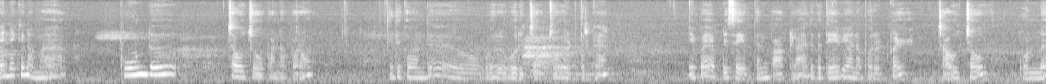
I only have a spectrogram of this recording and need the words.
இன்றைக்கி நம்ம பூண்டு சவுச்சோ பண்ண போகிறோம் இதுக்கு வந்து ஒரு ஒரு சவுச்சோ எடுத்திருக்கேன். இப்போ எப்படி செய்கிறதுன்னு பார்க்கலாம். இதுக்கு தேவையான பொருட்கள் சௌச்சௌ ஒன்று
